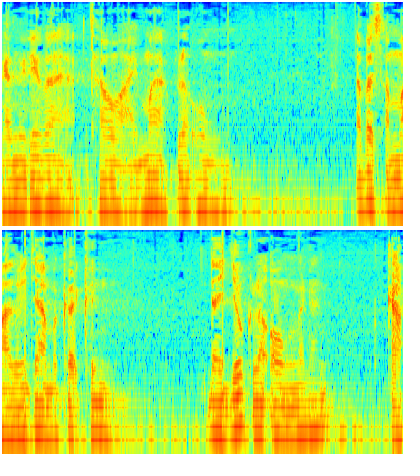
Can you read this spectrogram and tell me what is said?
กันตรงที่ว่า ถวายมากพระองค์ แล้วพระสัมมาสัมพุทธเจ้ามาเกิดขึ้น ได้ยุคละองค์นั้น กับ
